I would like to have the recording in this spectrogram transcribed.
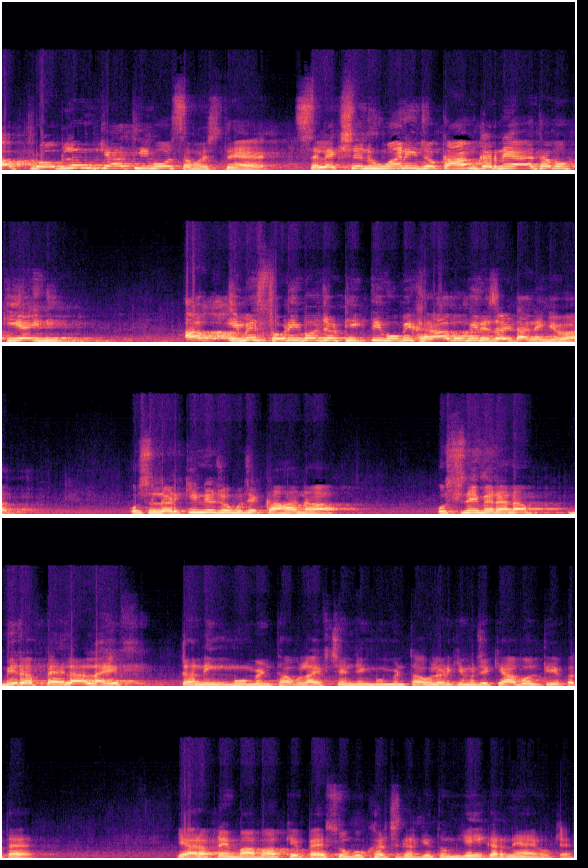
अब प्रॉब्लम क्या थी वो समझते हैं। सिलेक्शन हुआ नहीं जो काम करने आया था वो किया ही नहीं। अब इमेज थोड़ी बहुत जो ठीक थी वो भी खराब हो गई रिज़ल्ट आने के बाद। उस लड़की ने जो मुझे कहा ना उसने मेरा ना मेरा पहला लाइफ टर्निंग मोमेंट था, वो लाइफ चेंजिंग मोमेंट था। वो लड़की मुझे क्या बोलती है पता है? यार, अपने माँ बाप के पैसों को खर्च करके तुम यही करने आए हो क्या?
